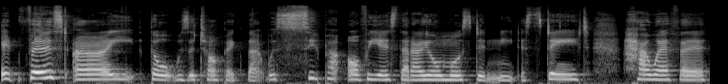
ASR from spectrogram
at first I thought was a topic that was super obvious that I almost didn't need to state. However,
